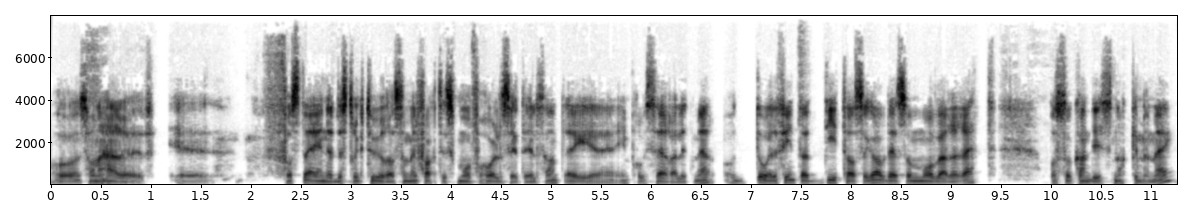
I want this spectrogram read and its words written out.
og sånne her eh, forsteinede strukturer som en faktisk må forholde seg til. Sant? Jeg eh, improviserer litt mer. og Da er det fint at de tar seg av det som må være rett, og så kan de snakke med meg.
